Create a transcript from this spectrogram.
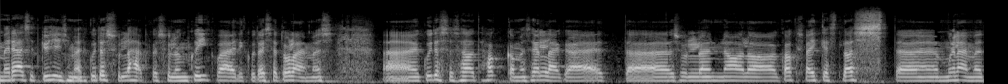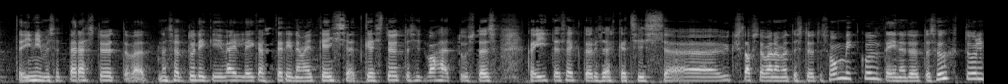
ja me reaalselt küsisime, et kuidas sul läheb, kas sul on kõik vajalikud asjad olemas äh,. kuidas sa saad hakkama sellega, et äh, sul on a la kaks väikest last äh,, mõlemad inimesed peres töötavad, noh, sealt tuligi välja igast erinevaid case'e, et kes töötasid vahetustes ka IT-sektoris ehk et siis üks lapsevanematest töötas hommikul, teine töötas õhtul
